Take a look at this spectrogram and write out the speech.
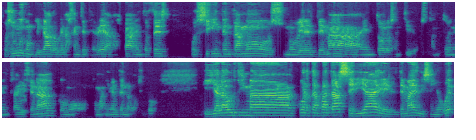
pues es muy complicado que la gente te vea, Gaspar. Entonces, pues sí que intentamos mover el tema en todos los sentidos, tanto en el tradicional como, a nivel tecnológico. Y ya la última cuarta pata sería el tema del diseño web.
